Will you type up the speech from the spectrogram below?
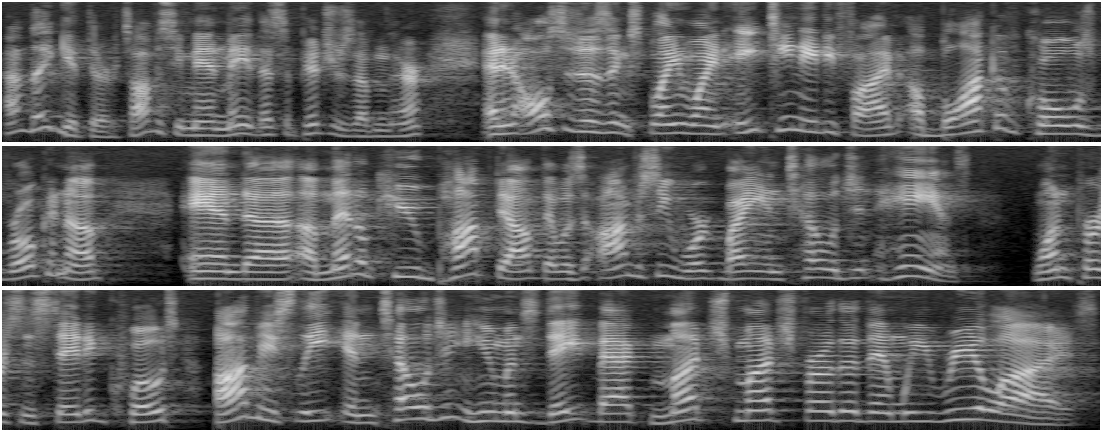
How did they get there? It's obviously man made. That's the pictures of them there. And it also doesn't explain why in 1885 a block of coal was broken up and uh, a metal cube popped out that was obviously worked by intelligent hands. One person stated, quote, obviously intelligent humans date back much, much further than we realize.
